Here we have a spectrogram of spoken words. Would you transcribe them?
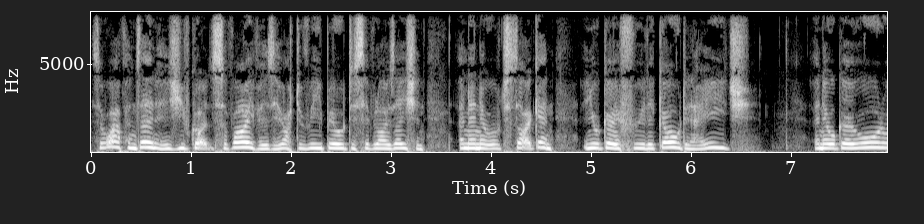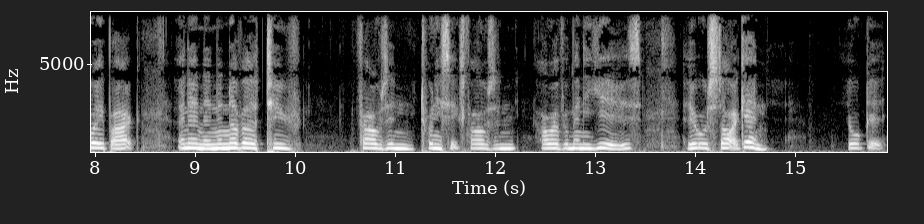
So what happens then is you've got survivors who have to rebuild the civilization, and then it will start again, and you'll go through the golden age, and it will go all the way back, and then in another 2,000, 26,000, however many years, it will start again. Will get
